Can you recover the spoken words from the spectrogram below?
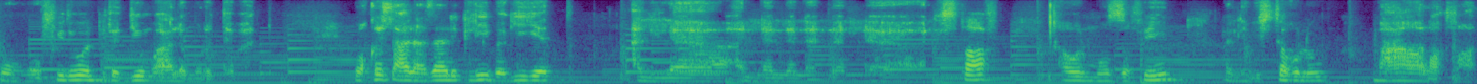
وفي دول بتديهم أعلى مرتبات. وقس على ذلك لي بقية الاستاف أو الموظفين اللي بيشتغلوا مع الأطفال.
